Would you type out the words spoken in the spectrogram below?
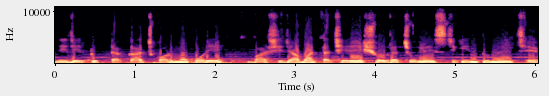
নিজের টুকটাক কাজকর্ম করে বাসি জামাটা ছেড়ে সোজা চলে এসেছি কিন্তু নিচে।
